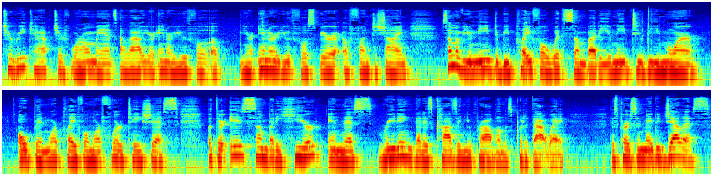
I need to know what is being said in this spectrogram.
To recapture romance, allow your inner youthful of your inner youthful spirit of fun to shine. Some of you need to be playful with somebody. You need to be more open, more playful, more flirtatious. But there is somebody here in this reading that is causing you problems, put it that way. This person may be jealous.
